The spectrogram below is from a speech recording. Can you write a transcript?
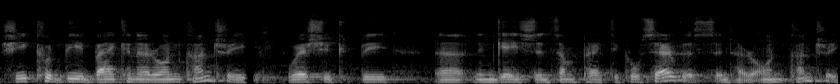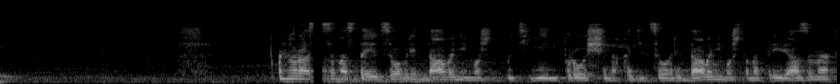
She could be back in her own country where she could be uh, engaged in some practical service in her own country. Но раз она остается во Вриндаване, может быть, ей проще находиться во Вриндаване, может, она привязана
